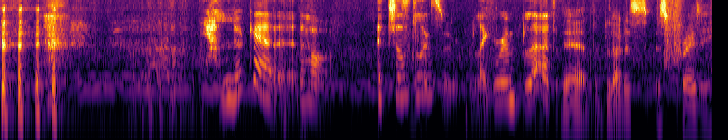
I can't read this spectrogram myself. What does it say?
Yeah, look at it. How it just looks like real blood. Yeah, the blood is, is crazy.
